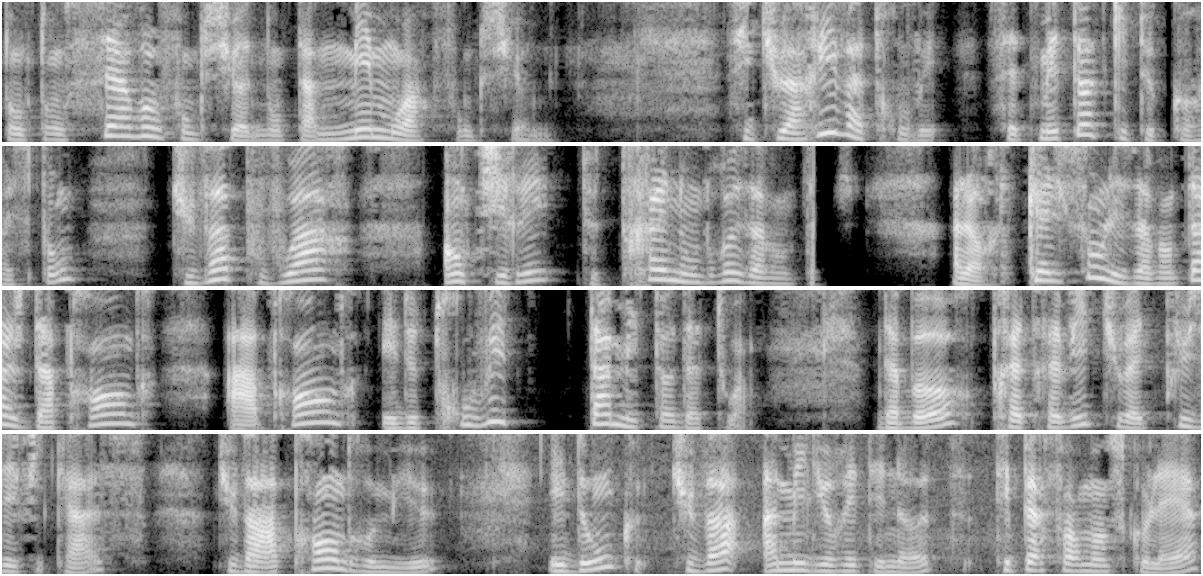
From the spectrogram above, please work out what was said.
dont ton cerveau fonctionne, dont ta mémoire fonctionne. Si tu arrives à trouver cette méthode qui te correspond, tu vas pouvoir en tirer de très nombreux avantages. Alors, quels sont les avantages d'apprendre à apprendre et de trouver ta méthode à toi? D'abord, très très vite, tu vas être plus efficace, tu vas apprendre mieux, et donc tu vas améliorer tes notes, tes performances scolaires,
